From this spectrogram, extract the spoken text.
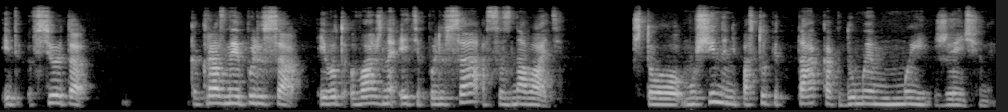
и всё это как разные полюса. И вот важно эти полюса осознавать, что мужчина не поступит так, как думаем мы, женщины.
